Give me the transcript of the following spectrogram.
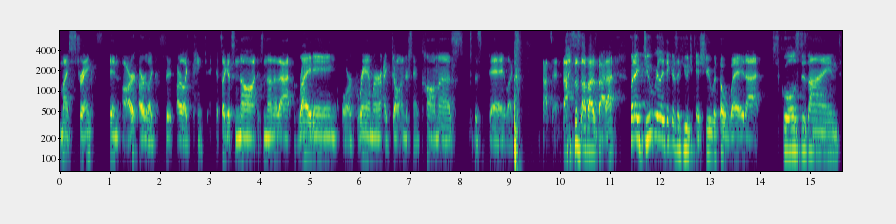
my strengths in art are like fit, are like painting. It's like it's not it's none of that writing or grammar. I don't understand commas to this day. Like that's it. That's the stuff I was bad at. But I do really think there's a huge issue with the way that schools designed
